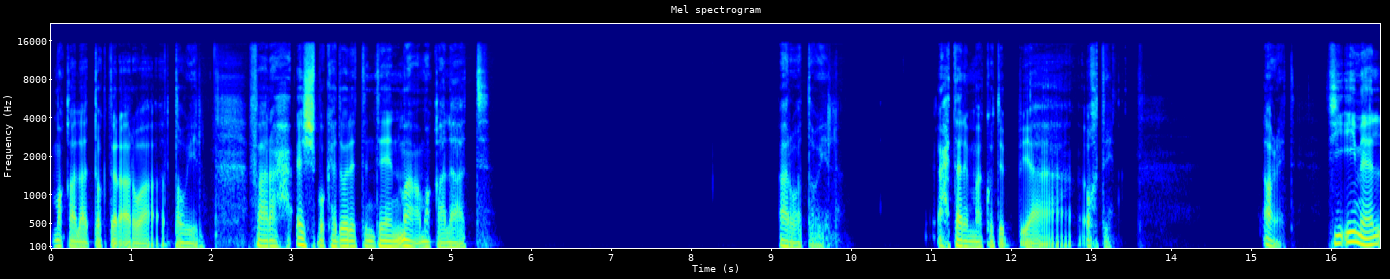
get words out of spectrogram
مقالات دكتور أروى الطويل. فراح أشبك هدول التنتين مع مقالات. أروى الطويل. أحترم ما كتب يا أختي. Alright في إيميل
